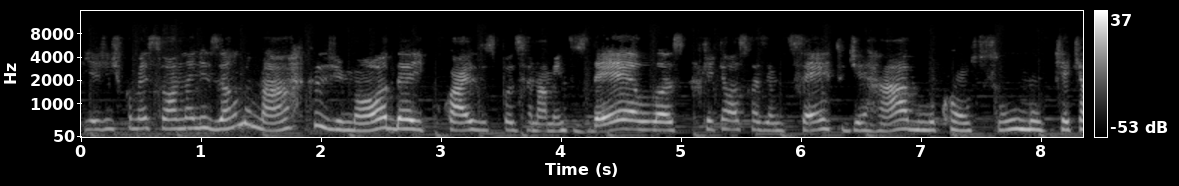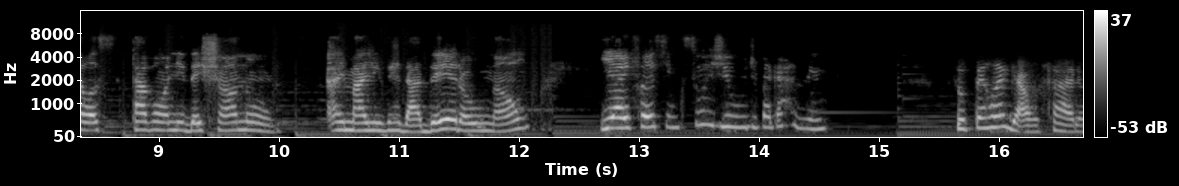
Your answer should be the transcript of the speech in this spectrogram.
E a gente começou analisando marcas de moda e quais os posicionamentos delas, o que, que elas faziam de certo, de errado no consumo, o que, que elas estavam ali deixando a imagem verdadeira ou não. E aí foi assim que surgiu devagarzinho. Super legal, Sara.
